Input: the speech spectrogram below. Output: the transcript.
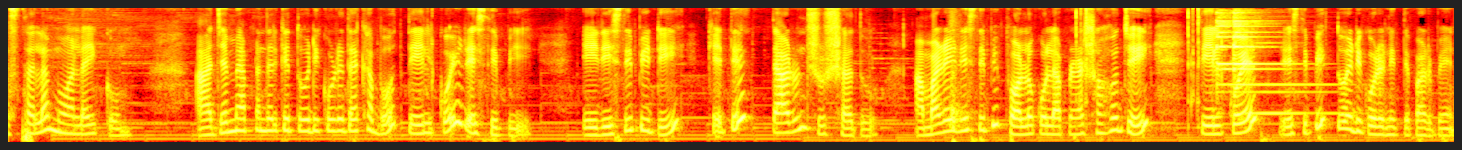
আসসালামু আলাইকুম। আজ আমি আপনাদেরকে তৈরি করে দেখাবো তেল কই রেসিপি। এই রেসিপিটি খেতে দারুণ সুস্বাদু। আমার এই রেসিপি ফলো করলে আপনারা সহজেই তেল কইয়ের রেসিপি তৈরি করে নিতে পারবেন।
